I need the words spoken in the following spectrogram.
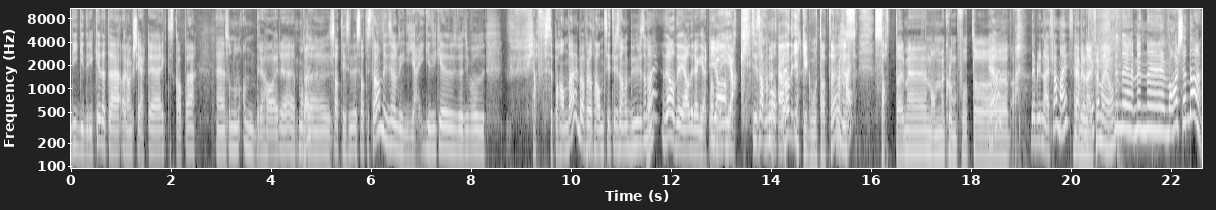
de gidder ikke dette arrangerte ekteskapet eh, som noen andre har eh, på en måte satt i, satt i stand. De sånn, jeg gidder ikke drive og tjafse på han der, bare for at han sitter i samme bur som meg. Det hadde jeg hadde reagert på Ja. Nøyaktig samme måte. Jeg hadde ikke godtatt det. Du Hei. satt der med en mann med klumpfot og Ja. Det blir nei fra meg. Som jeg, jeg blir nei fra meg også. Men, eh, men eh, hva har skjedd, da?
